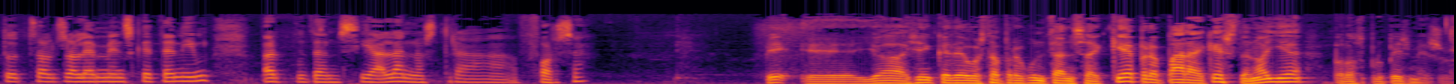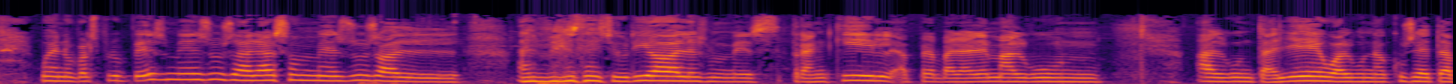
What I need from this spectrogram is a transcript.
tots els elements que tenim per potenciar la nostra força. Bé, eh, hi ha gent que deu estar preguntant-se què prepara aquesta noia per als propers mesos. Bueno, pels propers mesos, ara són mesos al, al mes de juliol, és un mes tranquil, prepararem algun, algun taller o alguna coseta,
